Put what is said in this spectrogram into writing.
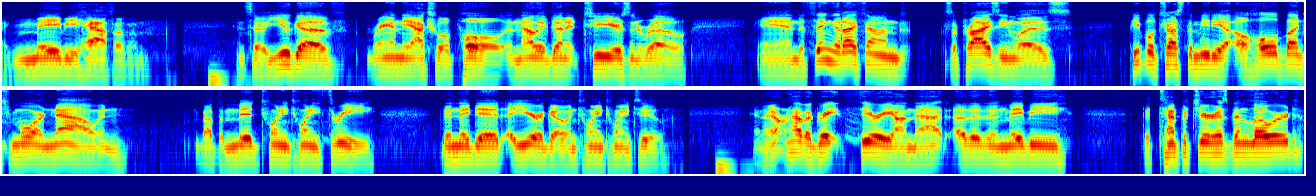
Like maybe half of them. And so YouGov ran the actual poll, and now they've done it two years in a row. And the thing that I found surprising was people trust the media a whole bunch more now in about the mid 2023 than they did a year ago in 2022. And I don't have a great theory on that other than maybe the temperature has been lowered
